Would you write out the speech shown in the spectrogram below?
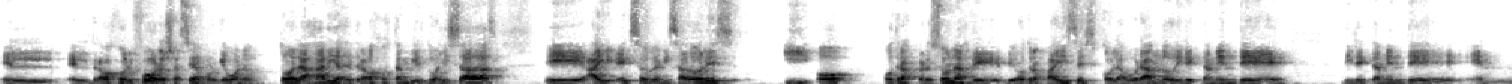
el, el trabajo del foro, ya sea porque, bueno, todas las áreas de trabajo están virtualizadas, hay ex organizadores y o otras personas de, otros países colaborando directamente, directamente en,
